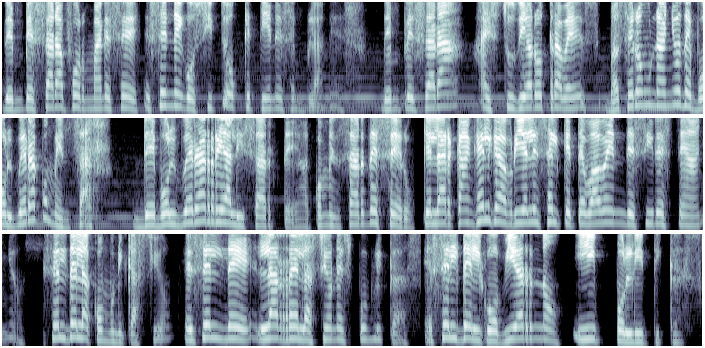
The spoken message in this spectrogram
de empezar a formar ese, ese negocito que tienes en planes, de empezar a, a estudiar otra vez. Va a ser un año de volver a comenzar, de volver a realizarte, a comenzar de cero. Que el arcángel Gabriel es el que te va a bendecir este año. Es el de la comunicación, es el de las relaciones públicas, es el del gobierno y políticas.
